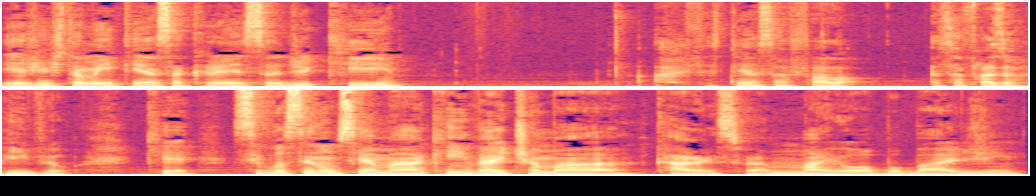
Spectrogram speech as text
E a gente também tem essa crença de que. Ai, tem essa fala. Essa frase horrível, que é: se você não se amar, quem vai te amar? Cara, isso é a maior bobagem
